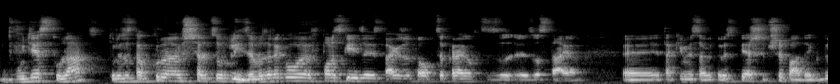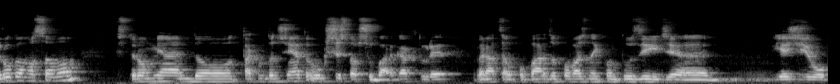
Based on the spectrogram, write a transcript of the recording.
20 lat, który został królem strzelców w lidze, bo z reguły w polskiej lidze jest tak, że to obcokrajowcy zostają e, takimi sobie. To jest pierwszy przypadek. Drugą osobą, z którą miałem do, taką do czynienia, to był Krzysztof Szubarga, który wracał po bardzo poważnej kontuzji, gdzie jeździł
